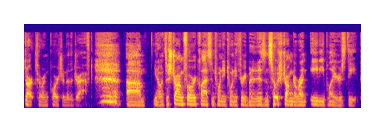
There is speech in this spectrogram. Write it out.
dart throwing portion of the draft. Um, you know, it's a strong forward class in 2023, but it isn't so strong to run 80 players deep.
